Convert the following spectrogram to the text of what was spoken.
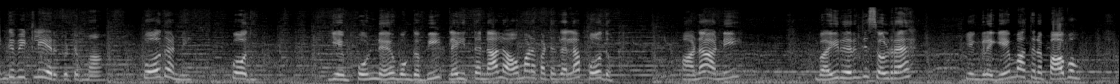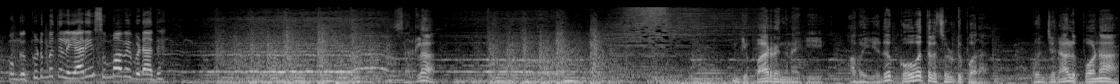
எங்க வீட்லயே இருக்கட்டும்மா. போதும் அண்ணி போதும். என் பொண்ணு உங்க வீட்ல இத்தனை நாள் அவமானப்பட்டதெல்லாம் போதும். ஆனா அண்ணி வயிறு எரிஞ்சு சொல்ற. எங்களை ஏமாத்தின பாவம் உங்க குடும்பத்துல யாரையும் சும்மாவே விடாது. சரளா. இங்க பாரு ரங்கநாயகி அவ ஏதோ கோவத்துல சொல்லிட்டு போறா. கொஞ்ச நாள் போனா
